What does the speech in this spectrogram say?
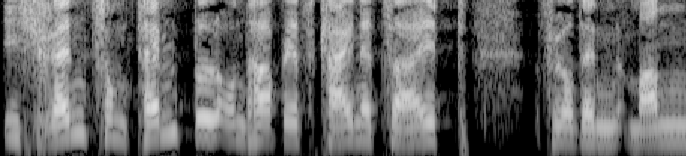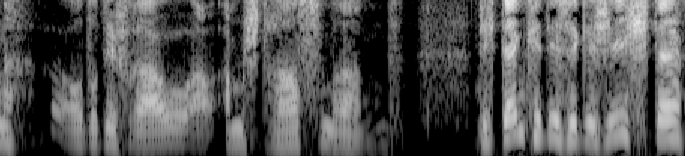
ich renn zum Tempel und habe jetzt keine Zeit für den Mann oder die Frau am Straßenrand. Und ich denke, diese Geschichte,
